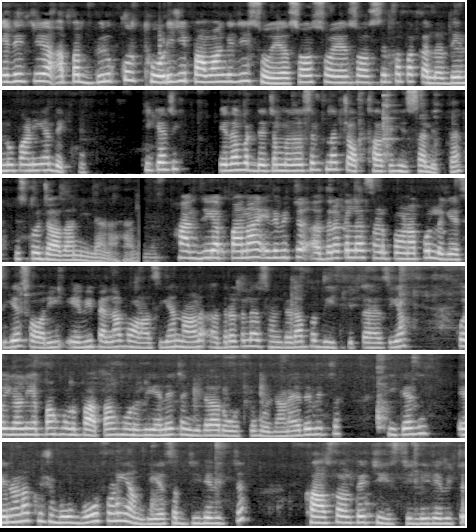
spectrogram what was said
ਇਹਦੇ 'ਚ ਆਪਾਂ ਬਿਲਕੁਲ ਥੋੜੀ ਜਿਹੀ ਪਾਵਾਂਗੇ ਜੀ ਸੋਇਆ ਸੌਸ ਸੋਇਆ ਸੌਸ ਸਿਰਫ ਆਪਾਂ ਕਲਰ ਦੇਣ ਨੂੰ ਪਾਣੀ ਆ ਦੇਖੋ। ਠੀਕ ਹੈ ਜੀ? ਇਹਦਾ ਵੱਡੇ ਚਮਚ ਦਾ ਸਿਰਫ ਮੈਂ ਚੌਥਾ ਕੁ ਹਿੱਸਾ ਲਿੱਤਾ, ਇਸ ਤੋਂ ਜ਼ਿਆਦਾ ਨਹੀਂ ਲੈਣਾ ਹੈ ਹਾਂਜੀ, ਆਪਾਂ ਨਾ ਇਹਦੇ ਵਿੱਚ ਅਦਰਕ ਲਸਣ ਪਾਉਣਾ ਭੁੱਲ ਗਏ ਸੀਗੇ ਸੌਰੀ ਇਹ ਵੀ ਪਹਿਲਾਂ ਪਾਉਣਾ ਸੀਗਾ। ਨਾਲ ਅਦਰਕ ਲਸਣ ਜਿਹੜਾ ਆਪਾਂ ਬੀਟ ਕੀਤਾ ਹੋਇਆ ਸੀਗਾ, ਕੋਈ ਗੱਲ ਨਹੀਂ ਆਪਾਂ ਹੁਣ ਪਾਤਾ, ਹੁਣ ਵੀ ਇਹਨੇ ਚੰਗੀ ਤਰ੍ਹਾਂ ਰੋਸਟ ਹੋ ਜਾਣਾ ਇਹਦੇ ਵਿੱਚ। ਠੀਕ ਹੈ ਜੀ? ਇਹਨਾਂ ਨਾਲ ਖੁਸ਼ਬੂ ਬਹੁਤ ਸੋਹਣੀ ਆਉਂਦੀ ਹੈ ਸਬਜ਼ੀ ਦੇ ਵਿੱਚ। ਖਾਸ ਤੌਰ ਤੇ ਚੀਜ਼ ਚਿੱਲੀ ਦੇ ਵਿੱਚ।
